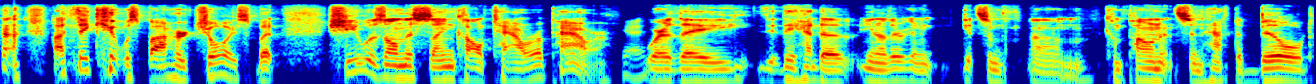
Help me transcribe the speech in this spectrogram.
I think it was by her choice but she was on this thing called tower of power okay. where they they had to you know they were going to get some um, components and have to build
